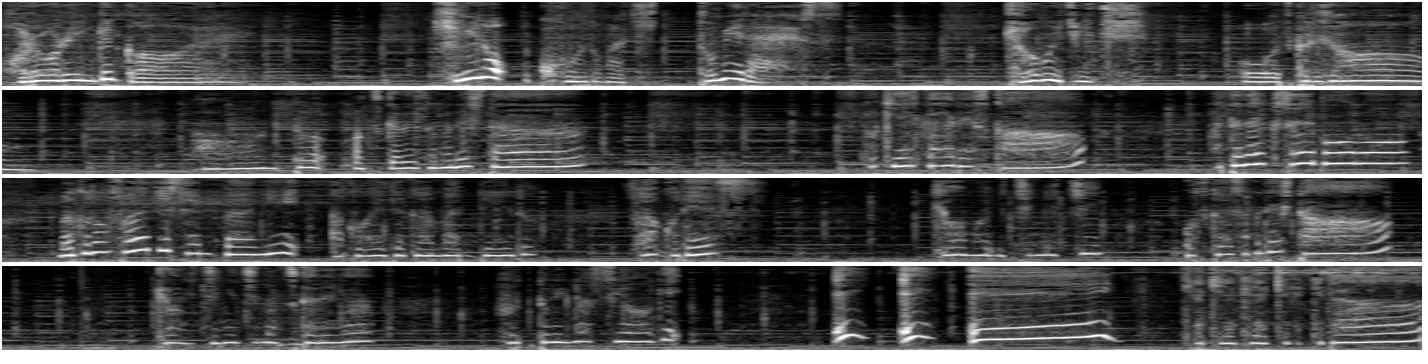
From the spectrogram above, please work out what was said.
ハローリン限界。君の子友達、トミーです。今日も一日、お疲れさん。ほんとお疲れ様でした。ご機嫌いかがですか？働く細胞のマクロファージ先輩に憧れて頑張っているファーコです。今日も一日お疲れ様でした。今日一日の疲れが吹っ飛びますように。えいえいえいキラキラキラキラキラえい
